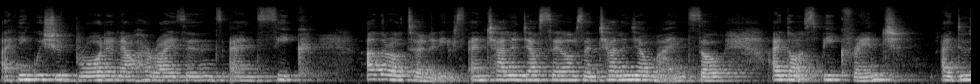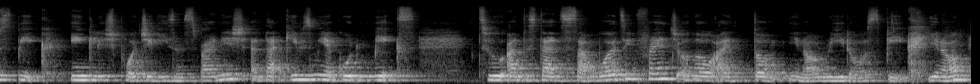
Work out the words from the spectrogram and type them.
I think we should broaden our horizons and seek other alternatives and challenge ourselves and challenge our minds. So i don't speak french. I do speak english portuguese and spanish and that gives me a good mix to understand some words in french although i don't you know read or speak you know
